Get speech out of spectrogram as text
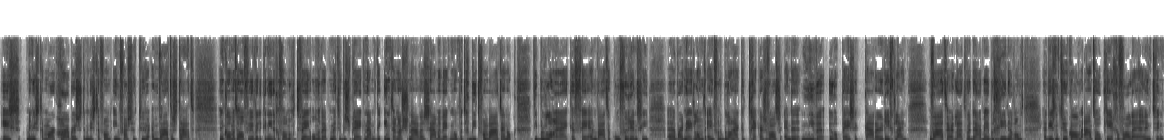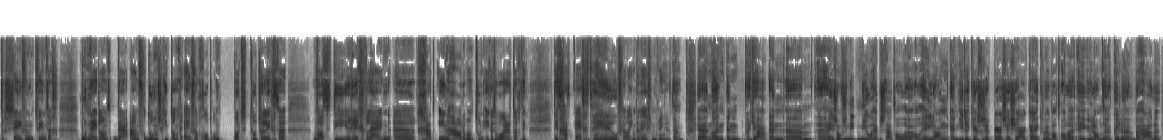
is minister Mark Harbers, de minister van Infrastructuur en Waterstaat. En komend half uur wil ik in ieder geval nog twee onderwerpen met u bespreken, namelijk de internationale samenwerking op het gebied van water en ook die belangrijke VN-waterconferentie, uh, waar Nederland een van de belangrijke trekkers was, en de nieuwe Europese kaderrichtlijn water. Laten we daarmee beginnen, want ja, die is natuurlijk al een aantal keer gevallen. In 2027 moet Nederland daaraan voldoen. Misschien toch nog even goed om kort toe te lichten wat die richtlijn uh, gaat inhouden. Want toen ik het hoorde, dacht ik: dit gaat echt heel veel in beweging brengen. Ja, ja en, en, ja, en um, hij is overigens niet nieuw. Hij bestaat al, uh, al heel lang. En iedere keer is gezegd: per zes jaar kijken we wat alle EU-landen kunnen behalen.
